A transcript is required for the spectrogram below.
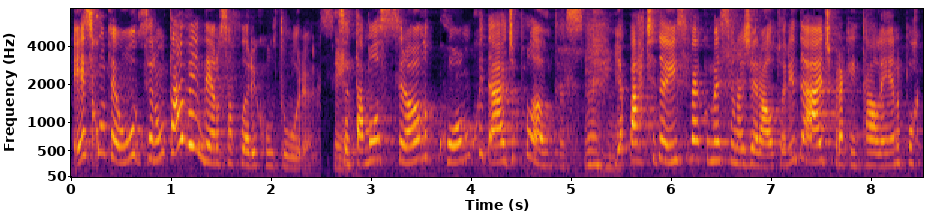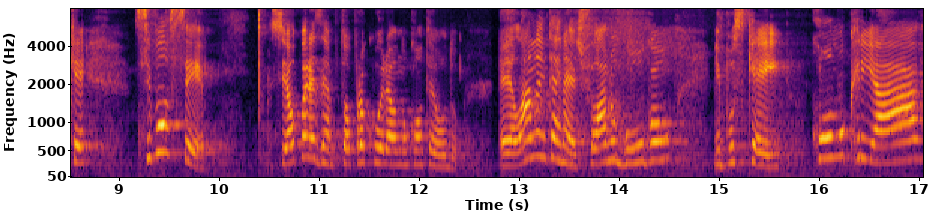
Esse conteúdo você não está vendendo sua floricultura. Sim. Você está mostrando como cuidar de plantas. Uhum. E a partir daí você vai começando a gerar autoridade para quem está lendo, porque se você. Se eu, por exemplo, estou procurando um conteúdo é, lá na internet, fui lá no Google e busquei como criar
